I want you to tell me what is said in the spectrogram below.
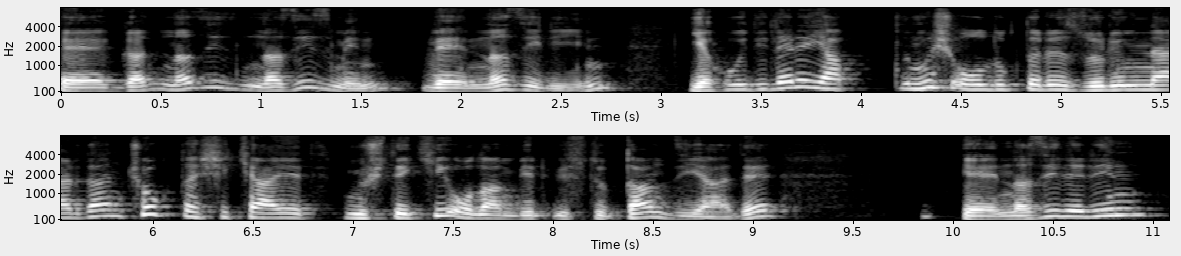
e, Naziz, Nazizmin ve Naziliğin Yahudilere yapmış oldukları zulümlerden çok da şikayet müşteki olan bir üsluptan ziyade e, Nazilerin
